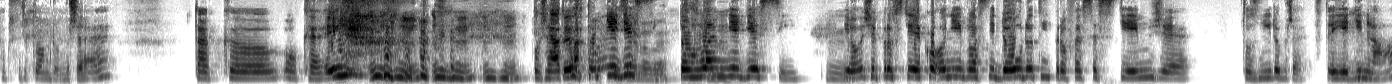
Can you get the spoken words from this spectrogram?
Tak si říkám, dobře, tak uh, OK. Mm-hmm, mm-hmm, Pořád. To je, a to mě děsí. Zajímavé. Tohle mm. mě děsí. Mm. Jo, že prostě jako oni vlastně jdou do té profese s tím, že to zní dobře. Jste jediná, mm.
